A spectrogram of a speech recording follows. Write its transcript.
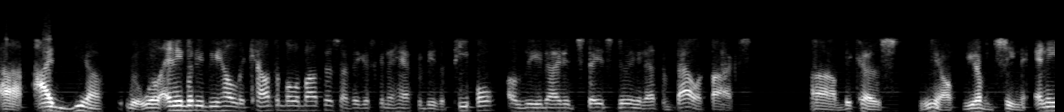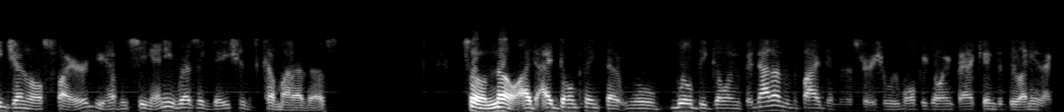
uh, I, you know, will anybody be held accountable about this? I think it's going to have to be the people of the United States doing it at the ballot box, uh, because you know you haven't seen any generals fired, you haven't seen any resignations come out of this. So no, I, I don't think that we'll we'll be going, but not under the Biden administration. We won't be going back in to do anything.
